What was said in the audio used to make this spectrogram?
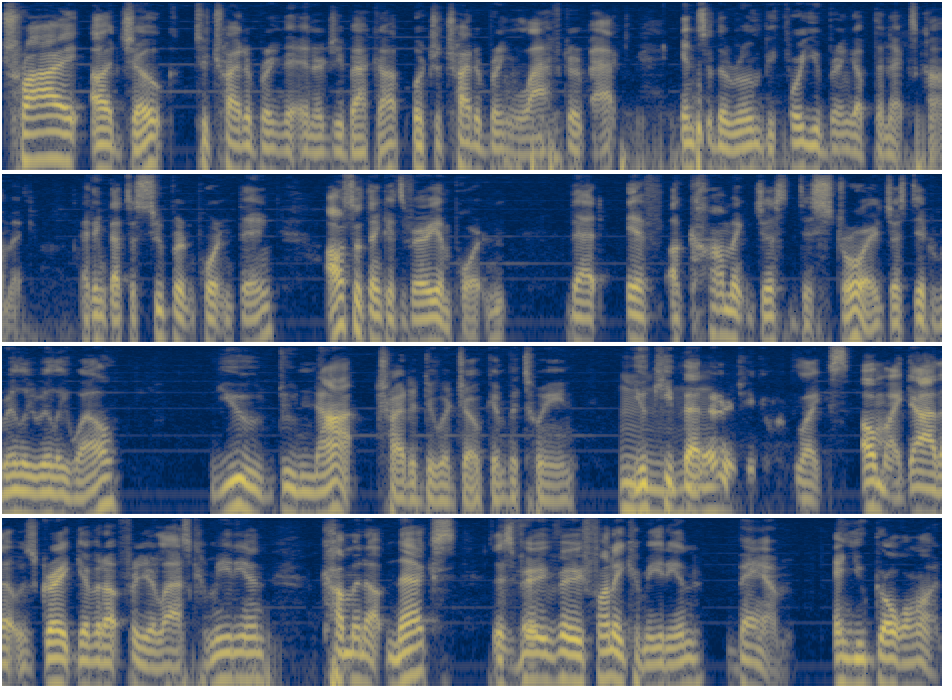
try a joke to try to bring the energy back up or to try to bring mm-hmm. laughter back into the room before you bring up the next comic. I think that's a super important thing. I also think it's very important that if a comic just destroyed, just did really, really well, you do not try to do a joke in between. You keep that Mhm. energy going. Like, oh my God, that was great. Give it up for your last comedian. Coming up next, this very, very funny comedian, bam. And you go on.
